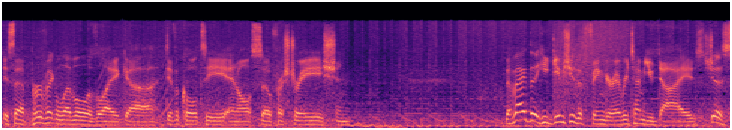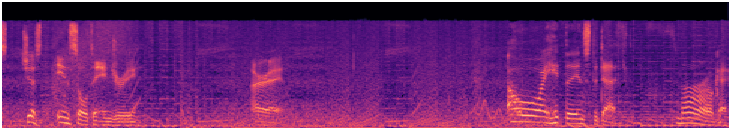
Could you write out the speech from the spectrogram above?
It's that perfect level of, like, uh, difficulty and also frustration the fact that he gives you the finger every time you die is just, just insult to injury. Alright. Oh, I hit the insta-death. Okay.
